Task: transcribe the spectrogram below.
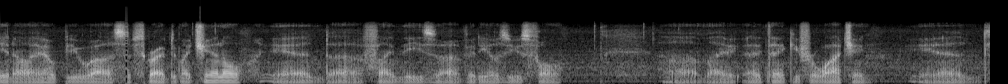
you know, I hope you uh, subscribe to my channel and uh, find these uh, videos useful. Um, I, I, thank you for watching and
